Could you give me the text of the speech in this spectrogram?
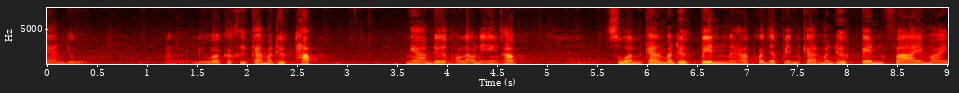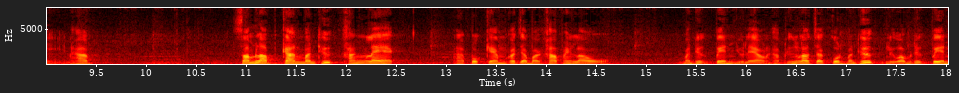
งานอยู่ หรือว่าก็คือการบันทึกทับงานเดิมของเรานี่เองครับ ส่วนการบันทึกเป็นนะครับ ก็จะเป็นการบันทึกเป็นไฟล์ใหม่นะครับสำหรับการบันทึกครั้งแรกโปรแกรมก็จะบังคับให้เราบันทึกเป็นอยู่แล้วนะครับ ถึงเราจะกดบันทึกหรือว่าบันทึกเป็น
